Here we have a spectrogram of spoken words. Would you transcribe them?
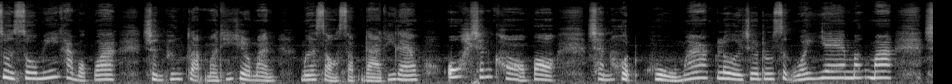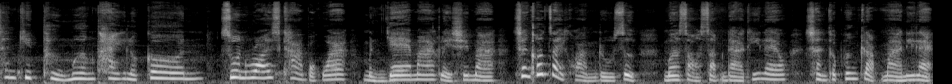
ส่วนโซมี่ค่ะบอกว่า ฉันเพิ่งกลับมาที่เยอรมันเมื่อสองสัปดาห์ที่แล้ว โอ้ฉันขอบอก ฉันหดหูมากเลย ฉันรู้สึกว่าแย่มากๆ ฉันคิดถึงเมืองไทยเหลือเกิน ส่วนรอยส์ค่ะบอกว่ามันแย่มากเลยใช่ไหมฉันเข้าใจความรู้สึกเมื่อสองสัปดาห์ที่แล้ว ฉันก็เพิ่งกลับมานี่แหละ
